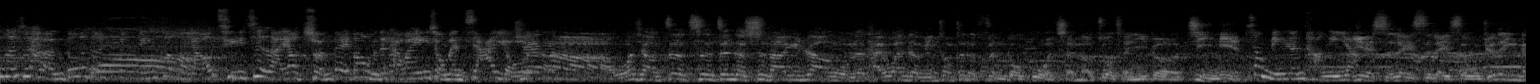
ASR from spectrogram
真的是很多的民众摇旗帜来，要准备帮我们的台湾英雄们加油。天哪，我想这次真的是大运，让我们的台湾的民众真的奋斗过程呢，做成一个纪念，像名人堂一样。也是类似类似，我觉得应该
